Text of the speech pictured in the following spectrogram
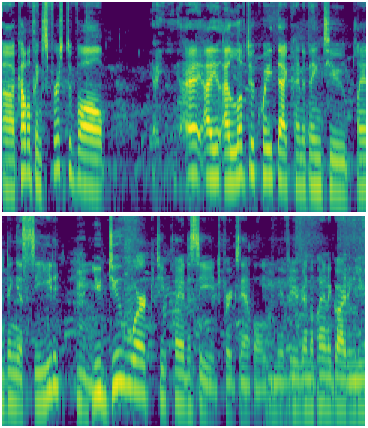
Uh, a couple things. First of all, I, I, I love to equate that kind of thing to planting a seed. You do work to plant a seed, for example. If you're going to plant a garden, you,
